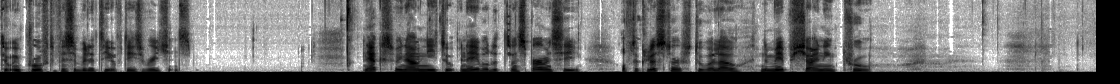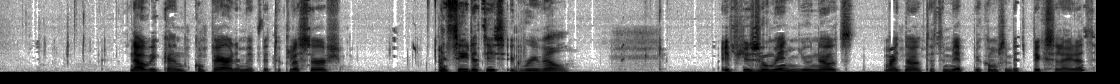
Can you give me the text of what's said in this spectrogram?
to improve the visibility of these regions. Next, we now need to enable the transparency of the clusters to allow the MIP shining through. Now we can compare the MIP with the clusters and see that these agree well. If you zoom in, you note, might note that the MIP becomes a bit pixelated.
